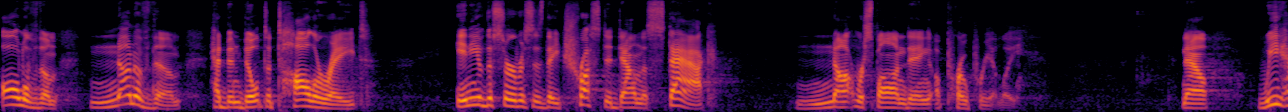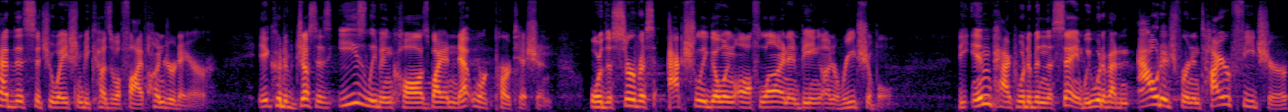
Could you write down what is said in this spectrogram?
all of them, none of them had been built to tolerate any of the services they trusted down the stack not responding appropriately. Now, we had this situation because of a 500 error. It could have just as easily been caused by a network partition or the service actually going offline and being unreachable. The impact would have been the same. We would have had an outage for an entire feature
